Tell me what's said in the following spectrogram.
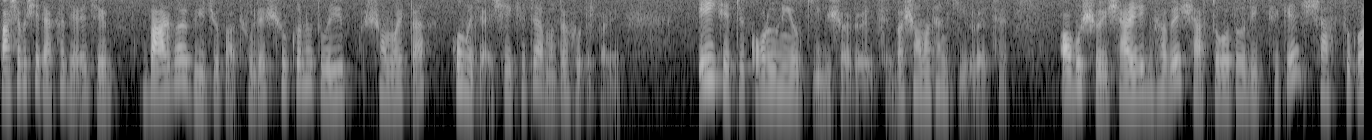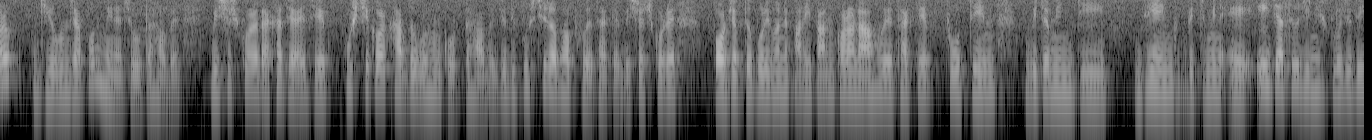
পাশাপাশি দেখা যায় যে বারবার বীর্যপাত হলে শুকানো তৈরির সময়টা কমে যায়, সেই ক্ষেত্রে এমনটা হতে পারে। এই ক্ষেত্রে করণীয় কী বিষয় রয়েছে বা সমাধান কী রয়েছে? অবশ্যই শারীরিকভাবে স্বাস্থ্যগত দিক থেকে স্বাস্থ্যকর জীবনযাপন মেনে চলতে হবে। বিশেষ করে দেখা যায় যে পুষ্টিকর খাদ্য গ্রহণ করতে হবে। যদি পুষ্টির অভাব হয়ে থাকে, বিশেষ করে পর্যাপ্ত পরিমাণে পানি পান করা না হয়ে থাকে, protein, vitamin D zinc, vitamin A এই জাতীয় জিনিসগুলো যদি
